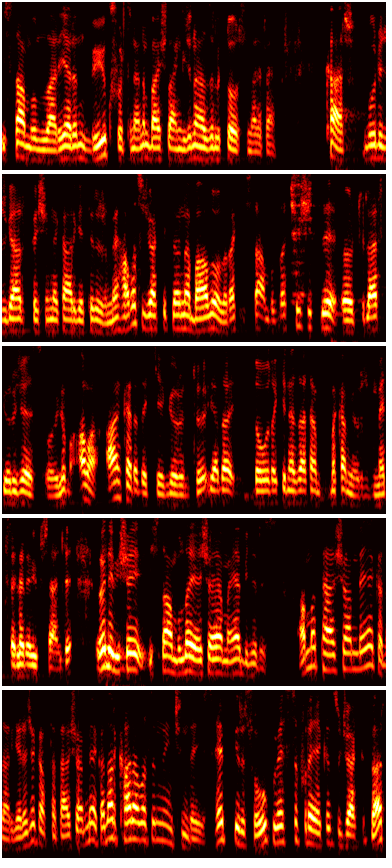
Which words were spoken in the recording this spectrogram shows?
İstanbullular yarın büyük fırtınanın başlangıcına hazırlıklı olsunlar efendim. Kar, bu rüzgar peşinde kar getirir mi? Hava sıcaklıklarına bağlı olarak İstanbul'da çeşitli örtüler göreceğiz oylum. Ama Ankara'daki görüntü ya da doğudakine zaten bakamıyoruz metrelere yükseldi. Öyle bir şey İstanbul'da yaşayamayabiliriz. Ama perşembeye kadar, gelecek hafta perşembeye kadar kar havasının içindeyiz. Hep bir soğuk ve sıfıra yakın sıcaklıklar.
